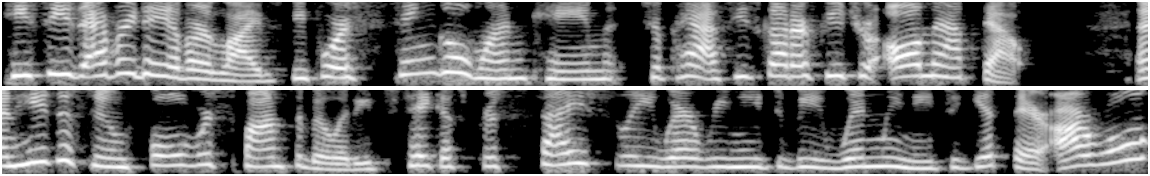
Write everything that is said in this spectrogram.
He sees every day of our lives before a single one came to pass. He's got our future all mapped out. And he's assumed full responsibility to take us precisely where we need to be when we need to get there. Our role?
